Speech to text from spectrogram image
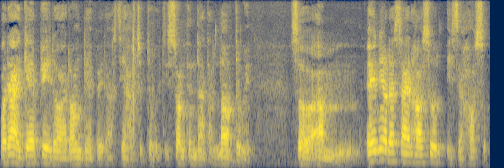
whether I get paid or I don't get paid, I still have to do it. It's something that I love doing. So um, any other side hustle is a hustle.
